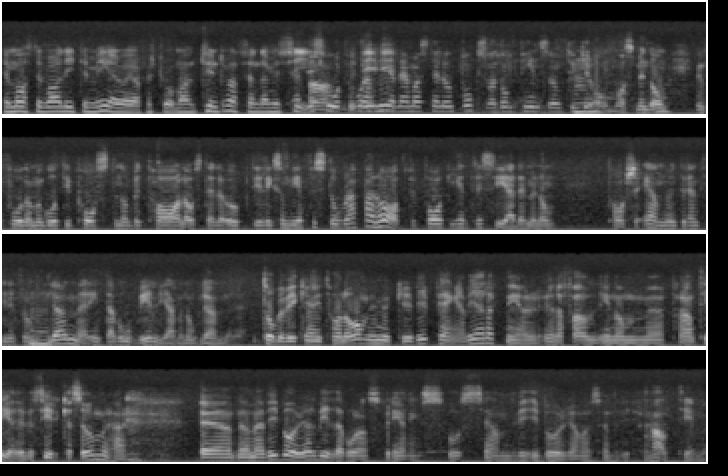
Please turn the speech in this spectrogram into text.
det måste vara lite mer vad jag förstår. Man tycker inte man sända musik. det är svårt för våra medlemmar att ställa upp också. Va? De finns och de tycker mm. om oss. Men, de, men få dem att gå till posten och betala och ställa upp. Det är liksom det är en för stor apparat. För folk är intresserade men de tar sig ännu inte den tiden för de mm. glömmer, inte av ovilja men de glömmer det. Tobbe vi kan ju tala om hur mycket vi pengar vi har lagt ner i alla fall inom eh, parentes eller cirka summor här. Eh, när vi började bilda vår förening så sände vi i början, vad sände vi? En halvtimme.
